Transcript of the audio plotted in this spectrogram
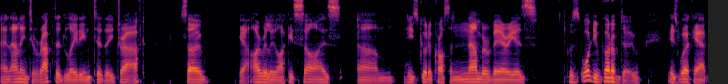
an uninterrupted lead into the draft. So, yeah, I really like his size. Um, he's good across a number of areas because what you've got to do is work out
